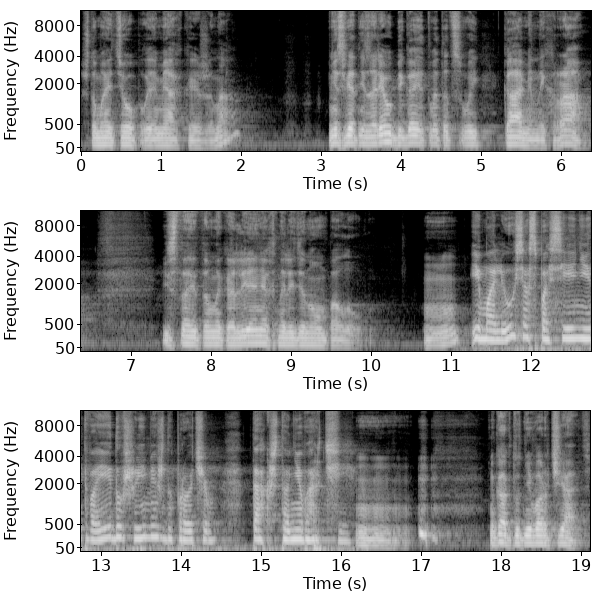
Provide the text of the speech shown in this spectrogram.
что моя теплая мягкая жена ни свет ни заря убегает в этот свой каменный храм и стоит там на коленях на ледяном полу. М? И молюсь о спасении твоей души, между прочим. Так что не ворчи. Ну как тут не ворчать?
